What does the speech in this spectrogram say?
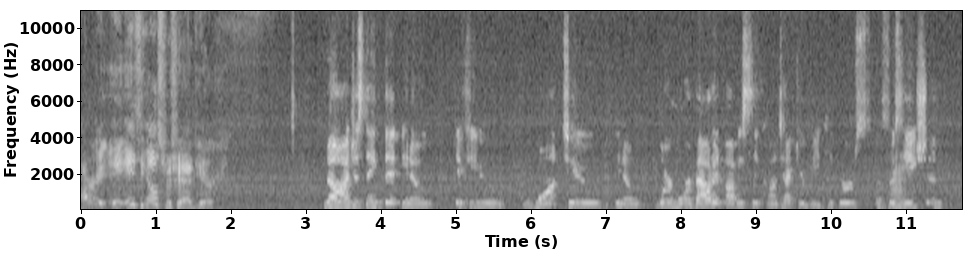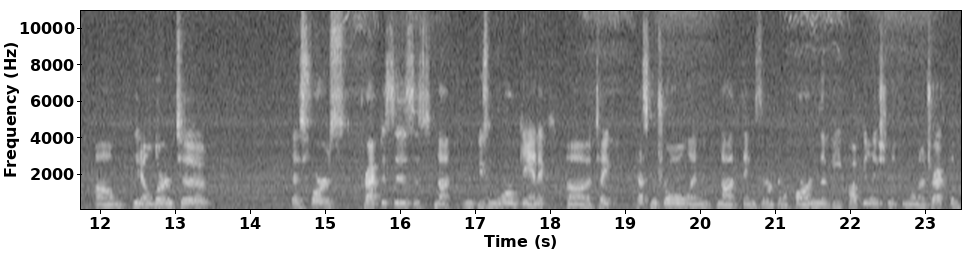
All right. Anything else we should add here? No, I just think that, you know, if you want to, you know, learn more about it, obviously contact your beekeepers association. Mm-hmm. Um, you know, learn to, as far as practices, is not using more organic uh, type pest control and not things that are going to harm the bee population if you want to attract them.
